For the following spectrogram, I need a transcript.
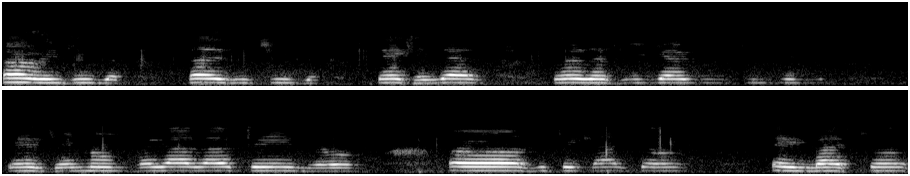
Alvinha, Alvinha, Pecanal, Ana Filha, Esse irmão falava teu, oh, que pecado, embaixo,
